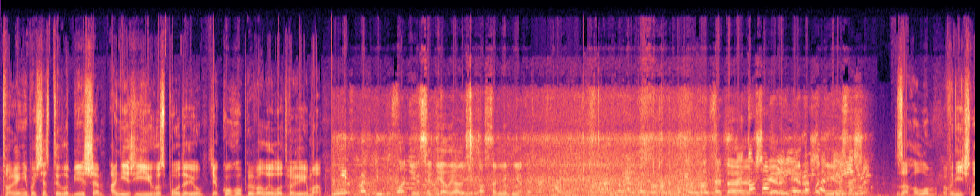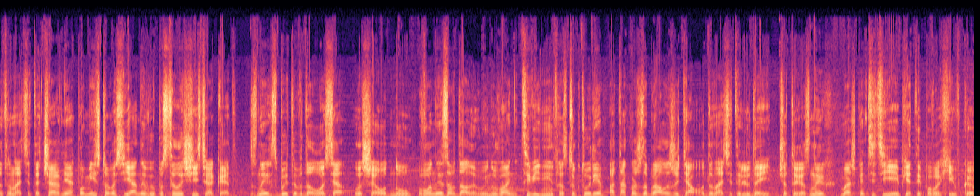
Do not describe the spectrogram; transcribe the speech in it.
Тварині пощастило більше, аніж її господарю, якого привалило дверима. Один сидел, я остальных нет. Это, Это Шамиль, первый, это первый подъезд. Шамиль. Загалом, в ніч на 13 червня по місту росіяни випустили шість ракет. З них збити вдалося лише одну. Вони завдали руйнувань цивільній інфраструктурі, а також забрали життя 11 людей. Чотири з них мешканці цієї п'ятиповерхівки.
